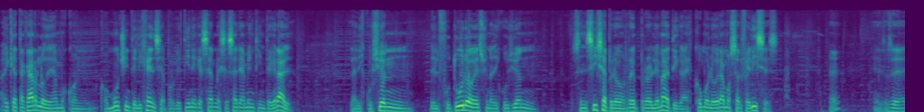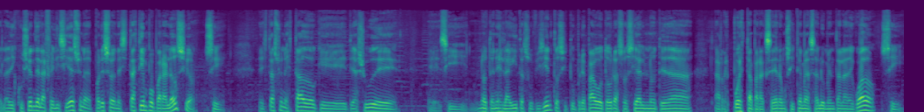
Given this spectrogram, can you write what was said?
hay que atacarlo, digamos, con, mucha inteligencia, porque tiene que ser necesariamente integral. La discusión del futuro es una discusión sencilla pero re problemática, es cómo logramos ser felices. ¿eh? La discusión de la felicidad es una... Por eso, ¿necesitas tiempo para el ocio? Sí. ¿Necesitas un estado que te ayude eh, si no tenés la guita suficiente, si tu prepago, tu obra social no te da la respuesta para acceder a un sistema de salud mental adecuado, sí.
